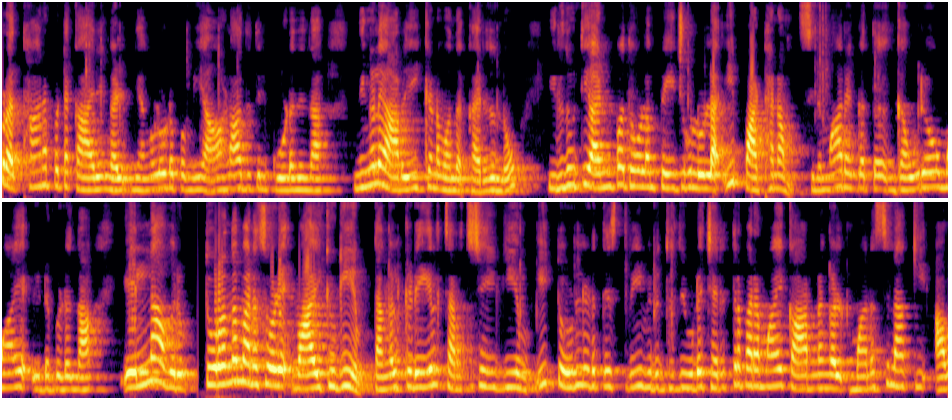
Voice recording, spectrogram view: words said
പ്രധാനപ്പെട്ട കാര്യങ്ങൾ ഞങ്ങളോടൊപ്പം ഈ ആഹ്ലാദത്തിൽ കൂടെ നിന്ന് നിങ്ങളെ അറിയിക്കണമെന്ന് കരുതുന്നു. ഇരുന്നൂറ്റി അൻപതോളം പേജുകളുള്ള ഈ പഠനം സിനിമാ രംഗത്ത് ഗൗരവമായ ഇടപെടുന്ന എല്ലാവരും തുറന്ന മനസ്സോടെ വായിക്കുകയും തങ്ങൾക്കിടയിൽ ചർച്ച ചെയ്യുകയും ഈ തൊഴിലെടുത്ത സ്ത്രീ വിരുദ്ധതയുടെ ചരിത്രപരമായ കാരണങ്ങൾ മനസ്സിലാക്കി അവ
